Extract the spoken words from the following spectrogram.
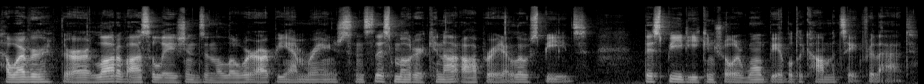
However, there are a lot of oscillations in the lower RPM range since this motor cannot operate at low speeds. This PD controller won't be able to compensate for that.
